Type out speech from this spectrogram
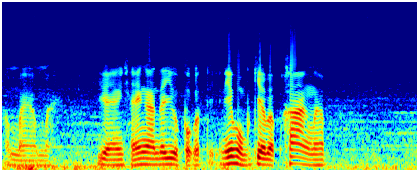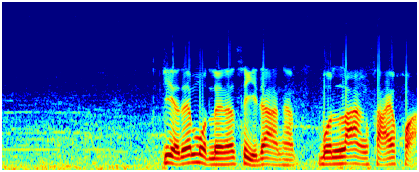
ทำไมทำไมเหยื่อยังใช้งานได้อยู่ปกติ นี่ผมเกี่ยวแบบข้างนะครับ เกี่ยวได้หมดเลยนะสี่ด้านครับ บนล่างซ้ายขวา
